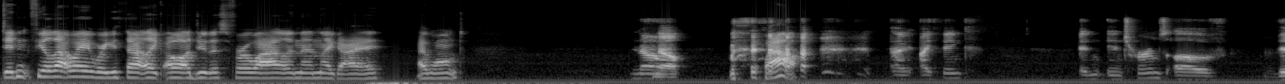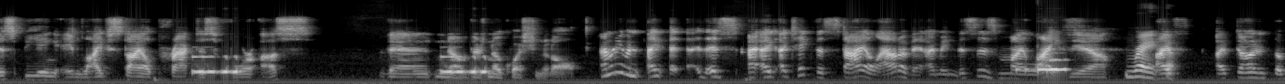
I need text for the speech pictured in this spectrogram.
didn't feel that way where you thought like oh i'll do this for a while and then like i i won't No. No. wow I, I think in in terms of this being a lifestyle practice for us, then no, there's no question at all. I don't even. I it's. I, I- I take the style out of it. I mean, this is my life. Yeah. right I've I've done the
